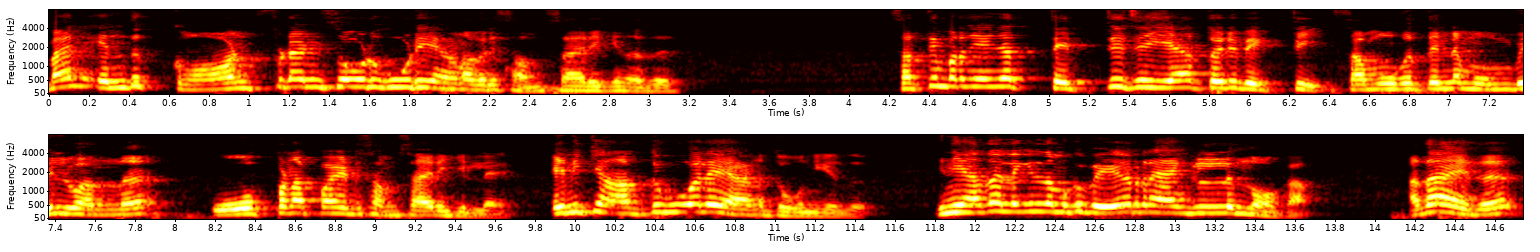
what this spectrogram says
മാൻ എന്ത് കോൺഫിഡൻസോട് കൂടിയാണ് അവർ സംസാരിക്കുന്നത്? സത്യം പറഞ്ഞു കഴിഞ്ഞാൽ തെറ്റ് ചെയ്യാത്തൊരു വ്യക്തി സമൂഹത്തിന്റെ മുമ്പിൽ വന്ന് ഓപ്പണപ്പായിട്ട് സംസാരിക്കില്ലേ? എനിക്ക് അതുപോലെയാണ് തോന്നിയത്. ഇനി അതല്ലെങ്കിൽ നമുക്ക് വേറൊരു ആംഗിളിലും നോക്കാം. അതായത്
